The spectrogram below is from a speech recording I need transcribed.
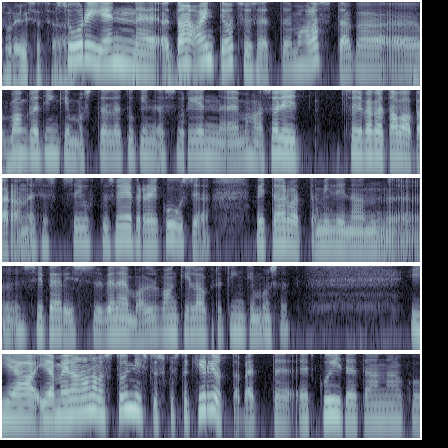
suri lihtsalt seal? suri enne, ta anti otsus, et maha lasta, aga vangla tingimustele tugines suri enne maha, see oli, see oli väga tavapärane, sest see juhtus veebruarikuus ja võite arvata, milline on äh, Siberis, Venemaal vangilaagri tingimused ja, ja meil on olemas tunnistus, kus ta kirjutab, et, et kui teda nagu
